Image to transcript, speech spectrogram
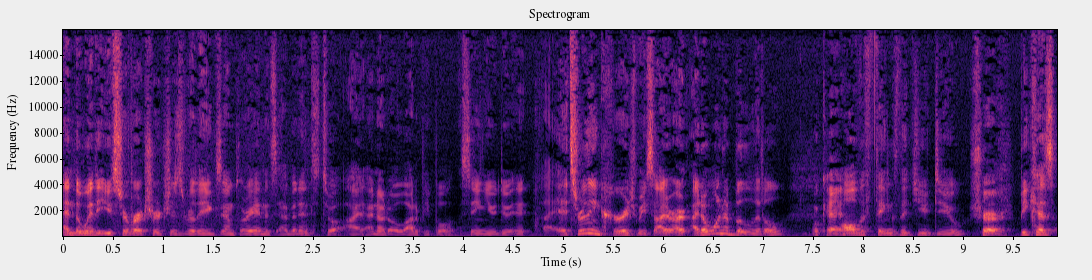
and the way that you serve our church is really exemplary, and it's evident to I, I know to a lot of people seeing you do it. It's really encouraged me. So I I don't want to belittle okay. all the things that you do sure. because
